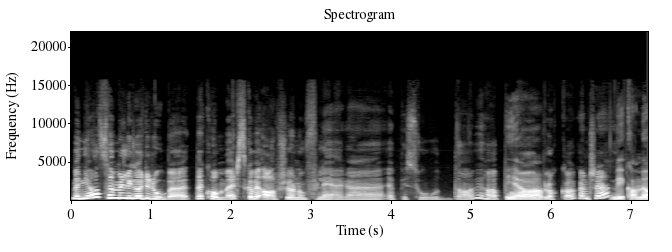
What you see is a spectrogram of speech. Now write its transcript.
Men ja, sømmelig garderobe, det kommer. Skal vi avsløre noen flere episoder vi har på Ja. blokka, kanskje? Vi kan jo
